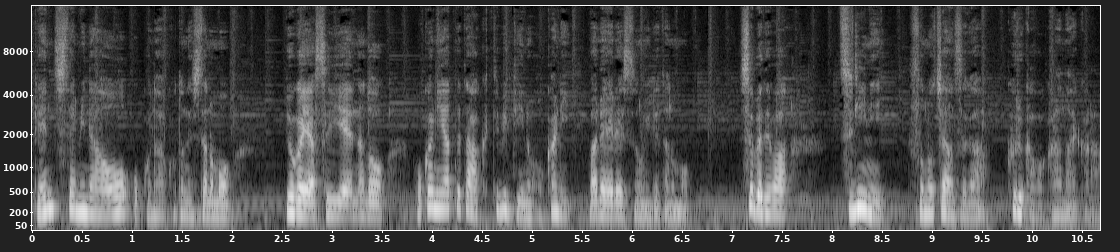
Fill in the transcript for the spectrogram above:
現地セミナーを行うことにしたのも、ヨガや水泳など他にやってたアクティビティの他にバレエレッスンを入れたのも、すべては次にそのチャンスが来るかわからないから。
